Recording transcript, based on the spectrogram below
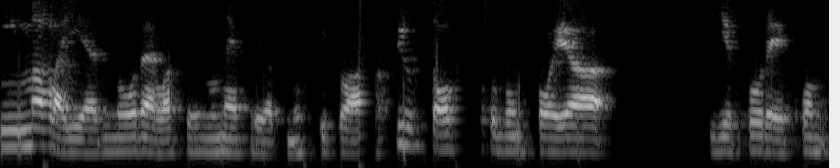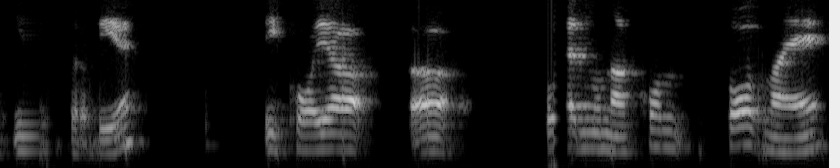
imala jednu relativno neprijatnu situaciju sa osobom koja je poreklom iz Srbije i koja jedno nakon spoznaje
